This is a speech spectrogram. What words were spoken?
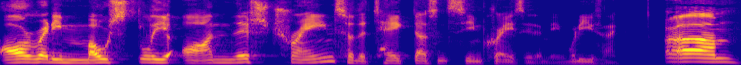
already mostly on this train. So the take doesn't seem crazy to me. What do you think? Um,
